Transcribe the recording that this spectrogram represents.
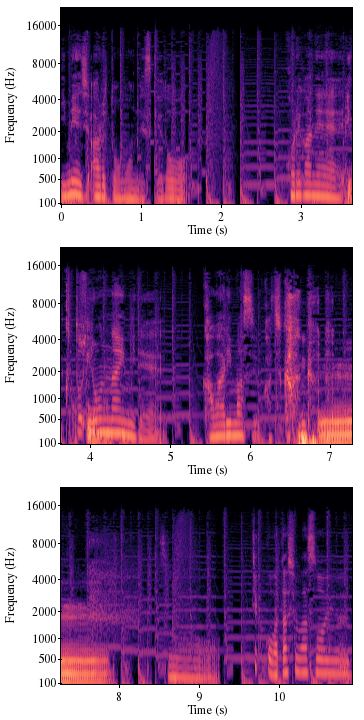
イメージあると思うんですけどこれがね行くといろんな意味で変わりますよ価値観がへえ。そう結構私はそういう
